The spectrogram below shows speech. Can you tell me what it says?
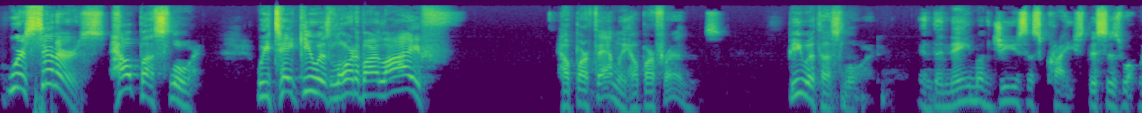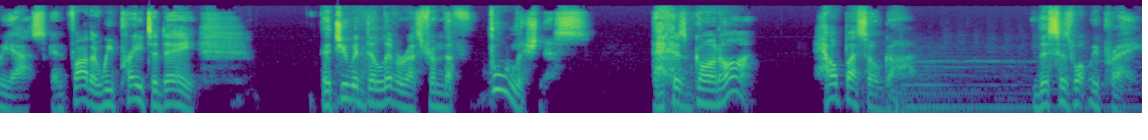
We're sinners. Help us, Lord. We take you as Lord of our life. Help our family, help our friends. Be with us, Lord. In the name of Jesus Christ, this is what we ask. And Father, we pray today that you would deliver us from the foolishness that has gone on. Help us, O God. This is what we pray.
